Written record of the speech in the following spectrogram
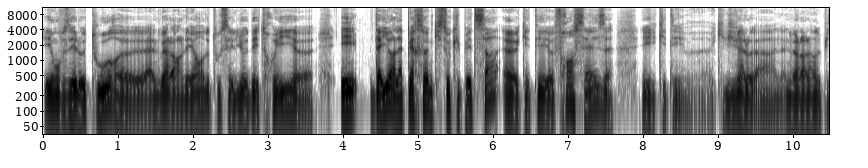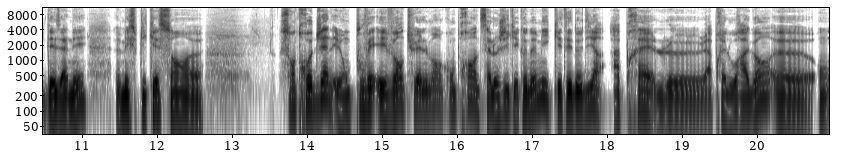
et on faisait le tour euh, à Nouvelle-Orléans de tous ces lieux détruits. Euh. et d'ailleurs, la personne qui s'occupait de ça, qui était française et qui était, qui vivait à, à Nouvelle-Orléans depuis des années, m'expliquait sans sans trop de gêne. Et on pouvait éventuellement comprendre sa logique économique, qui était de dire après le après l'ouragan, euh, on,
